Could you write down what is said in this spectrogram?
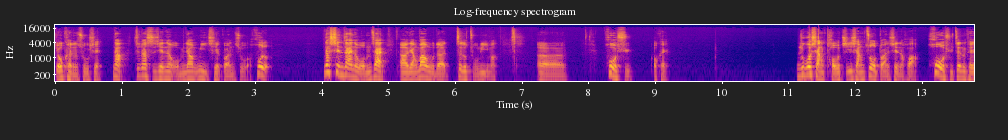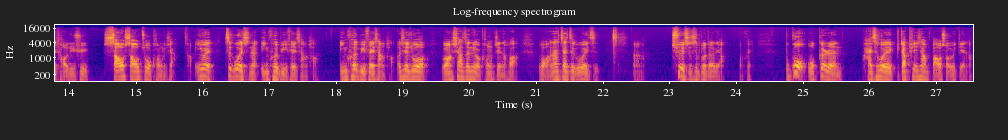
有可能出现。那这段时间呢，我们要密切关注。或者，那现在呢，我们在呃两万五的这个阻力嘛，呃，或许 OK。如果想投机、想做短线的话，或许真的可以考虑去稍稍做空一下啊，因为这个位置呢，盈亏比非常好，盈亏比非常好，而且如果往下真的有空间的话，哇，那在这个位置啊，确实是不得了。OK，不过我个人还是会比较偏向保守一点啊。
